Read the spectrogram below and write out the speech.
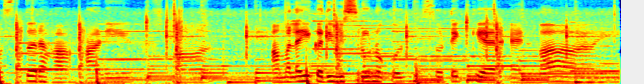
मस्त राहा आणि आम्हालाही कधी विसरू नको so take care and bye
